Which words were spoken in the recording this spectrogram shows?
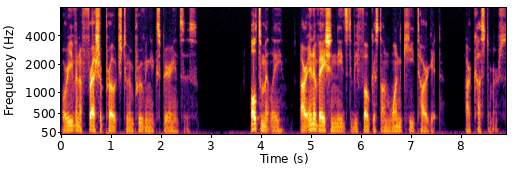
or even a fresh approach to improving experiences. Ultimately, our innovation needs to be focused on one key target our customers.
